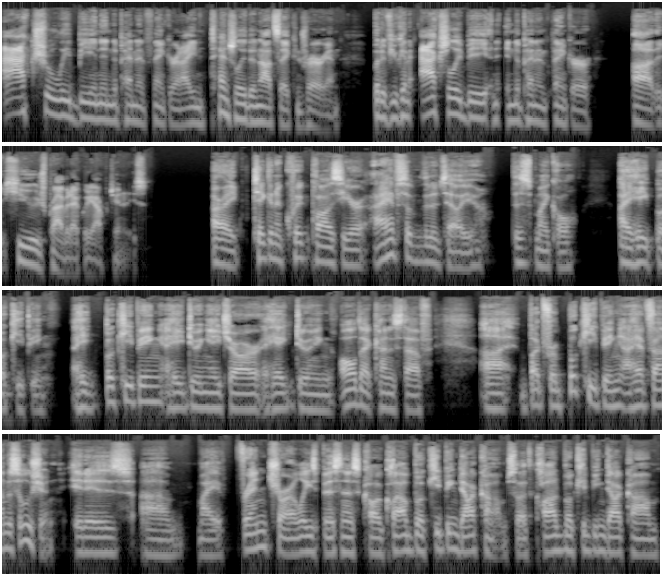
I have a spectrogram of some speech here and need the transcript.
actually be an independent thinker. And I intentionally did not say contrarian, but if you can actually be an independent thinker uh, huge private equity opportunities. All right, taking a quick pause here. I have something to tell you. This is Michael. I hate bookkeeping. I hate bookkeeping. I hate doing HR. I hate doing all that kind of stuff. Uh, but for bookkeeping, I have found a solution. It is um, my friend Charlie's business called cloudbookkeeping.com. So that's cloudbookkeeping.com.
